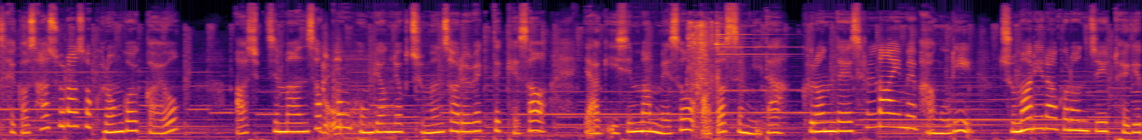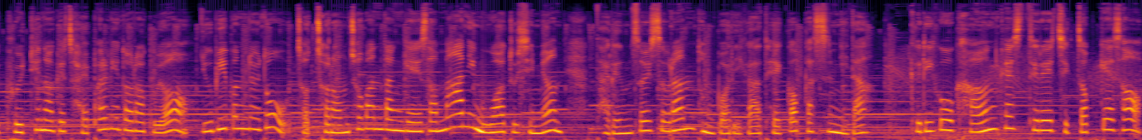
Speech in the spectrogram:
제가 사수라서 그런 걸까요? 아쉽지만 석궁 공격력 주문서를 획득해서 약 20만 매소 얻었습니다. 그런데 슬라임의 방울이 주말이라 그런지 되게 불티나게 잘 팔리더라고요. 유비분들도 저처럼 초반 단계에서 많이 모아두시면 다름 쏠쏠한 돈벌이가 될 것 같습니다. 그리고 가운 퀘스트를 직접 깨서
